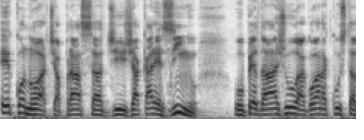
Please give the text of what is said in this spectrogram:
Econorte, a praça de Jacarezinho, o pedágio agora custa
